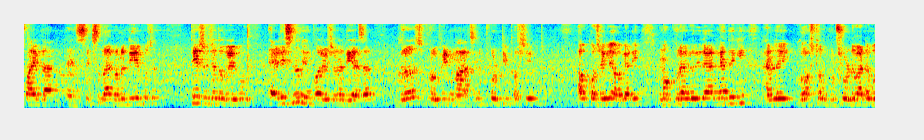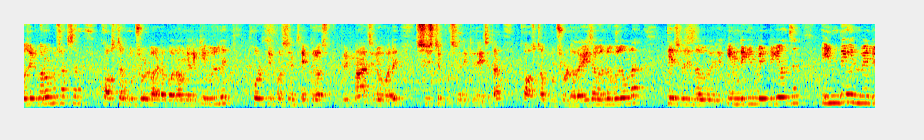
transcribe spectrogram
five lakh and six lakh भनेर दिएको छ। त्यसपछि तपाईँको एडिसनल इन्फर्मेसन दिएको छ gross profit margin forty percent. अब कसैले अगाडि म कुरा गरिरहेको थिएँ कि हामीले कस्ट अफ गुड सोल्डबाट बजेट बनाउन सक्छ? कस्ट अफ गुड सोल्डबाट बनाउनेले के बुझ्ने? फोर्टी पर्सेन्ट चाहिँ ग्रस प्रफिट मार्जिन हो भने सिक्सटी पर्सेन्ट के रहेछ त? कस्ट अफ गुड सोल्ड रहेछ भनेर बुझौँला। त्यसपछि तपाईँको इन्डिङ इन्भेन्ट्री के भन्छ? Ending inventory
